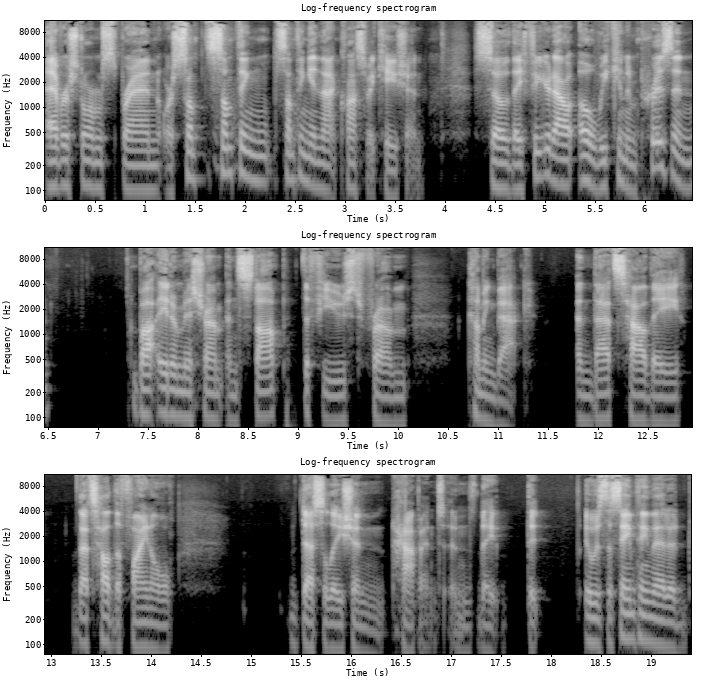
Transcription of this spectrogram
Everstorm Spren or some, mm-hmm. something something in that classification. So they figured out, oh, we can imprison Ba-Ado-Mishram and stop the fused from coming back. And that's how they that's how the final desolation happened. And they, they it was the same thing that had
